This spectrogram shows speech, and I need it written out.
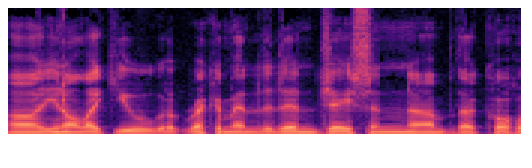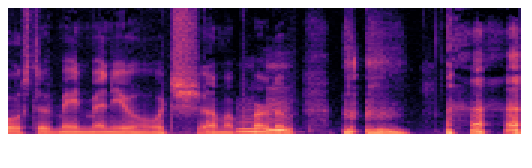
Uh, you know, like you recommended it in Jason, uh, the co-host of Main Menu, which I'm a part Mm-hmm. of.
